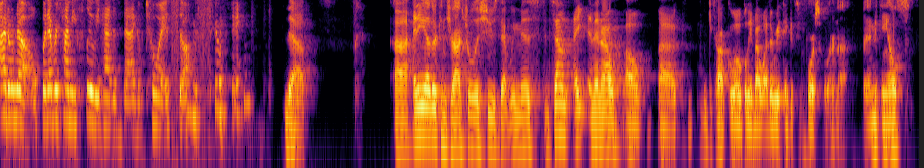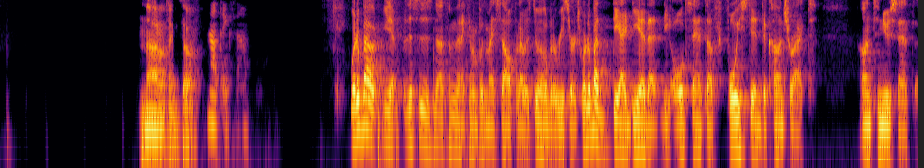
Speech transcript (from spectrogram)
I don't know, but every time he flew, he had his bag of toys, so I'm assuming. Yeah. Uh, any other contractual issues that we missed? It sounds, and then I'll, I'll uh, we can talk globally about whether we think it's enforceable or not. But anything else? No, I don't think so. I don't think so. What about, you know, this is not something that I came up with myself, but I was doing a little bit of research. What about the idea that the old Santa foisted the contract onto new Santa?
